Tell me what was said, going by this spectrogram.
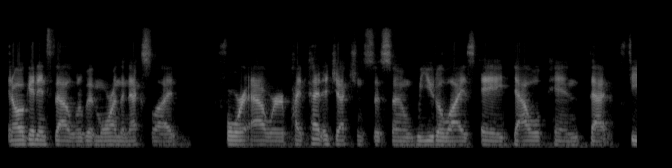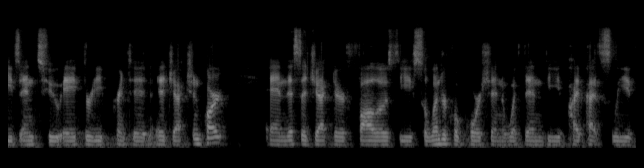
And I'll get into that a little bit more on the next slide. For our pipette ejection system, we utilize a dowel pin that feeds into a 3D printed ejection part and this ejector follows the cylindrical portion within the pipette sleeve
